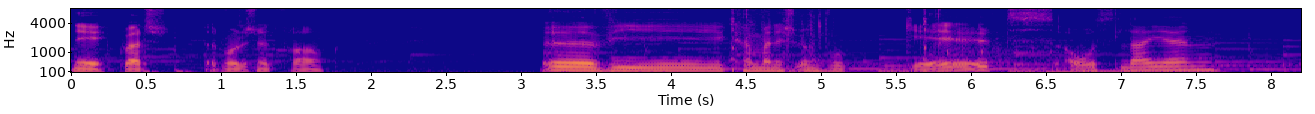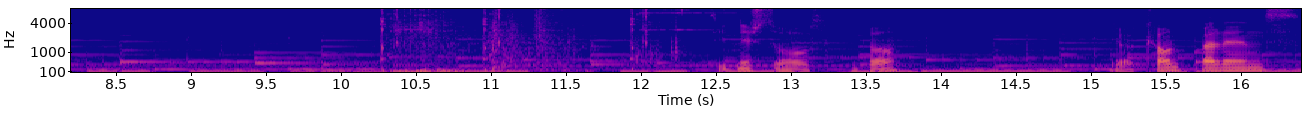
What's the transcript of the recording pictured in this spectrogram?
Nee, Quatsch. Das wollte ich nicht fragen. Äh, wie kann man nicht irgendwo Geld ausleihen? Sieht nicht so aus, nicht? Ja, Account Balance.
